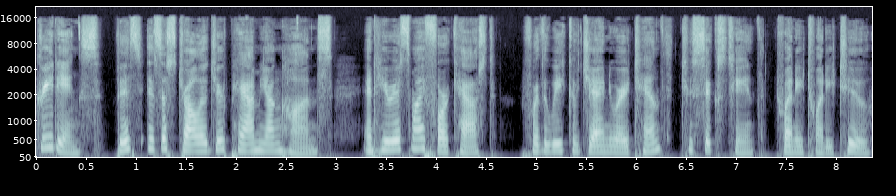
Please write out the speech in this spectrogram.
Greetings. This is astrologer Pam Younghans, and here is my forecast for the week of January 10th to 16th, 2022.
